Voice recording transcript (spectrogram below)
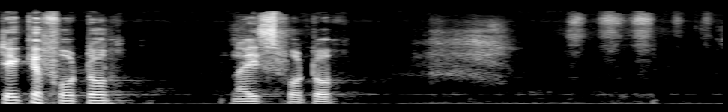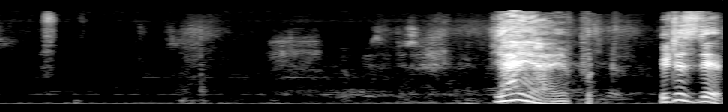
take a photo, nice photo. Yeah, yeah, I put. It is there.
